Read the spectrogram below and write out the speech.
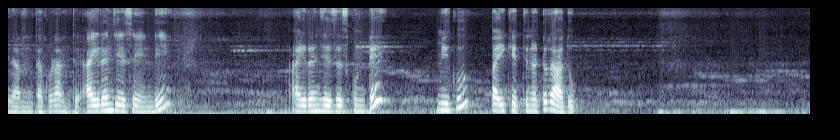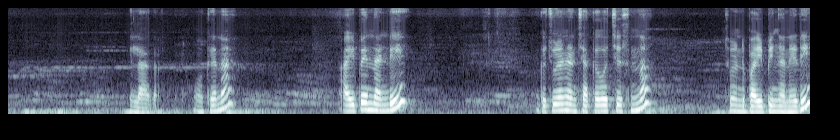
ఇదంతా కూడా అంతే. ఐరన్ చేసేయండి. ఐరన్ చేసేసుకుంటే మీకు పైకి ఎత్తినట్టు రాదు. ఇలాగా. ఓకేనా? అయిపోయిందండి? ఇక చూడండి నేను చక్కగా వచ్చేసిందో? చూడండి పైపింగ్ అనేది.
